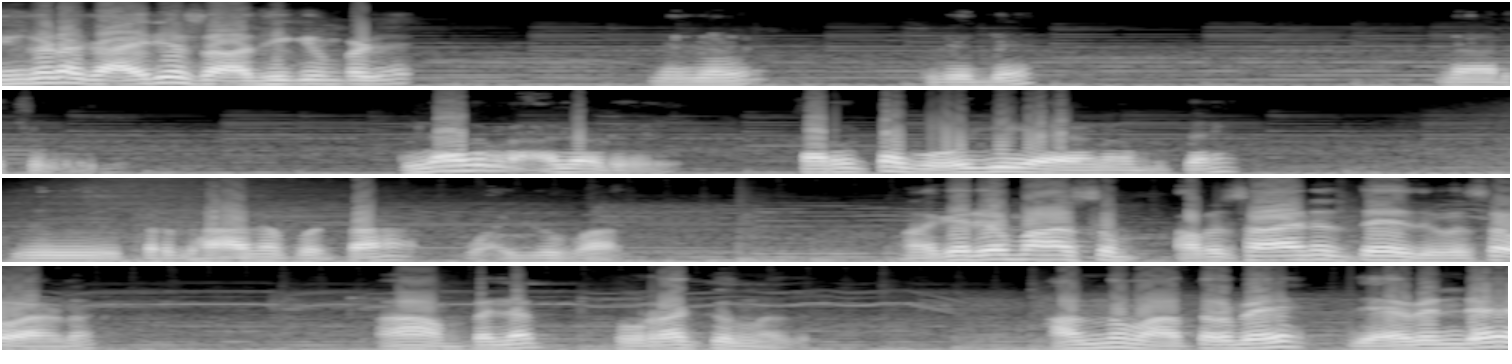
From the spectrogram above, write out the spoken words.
നിങ്ങളുടെ കാര്യം സാധിക്കുമ്പോഴേ നിങ്ങൾ ഇതിന്റെ നേർച്ച കൊടുക്കും അല്ലാതെ അല്ലാതെ കറുത്ത കോഴിയാണ് ഇവിടുത്തെ ഈ പ്രധാനപ്പെട്ട വഴിപാട് മകരമാസം അവസാനത്തെ ദിവസമാണ് ആ അമ്പലം തുറക്കുന്നത്. അന്ന് മാത്രമേ ദേവന്റെ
